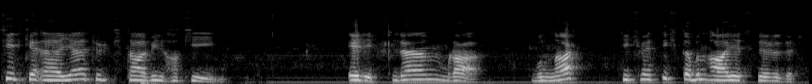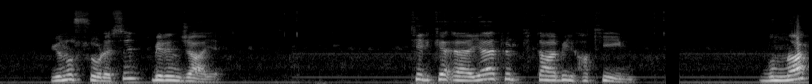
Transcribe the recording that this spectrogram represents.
Tilke ayetül kitabil hakim. Elif lam ra Bunlar hikmetli kitabın ayetleridir. Yunus suresi 1. ayet. Tilke ayetül kitabil hakim. Bunlar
